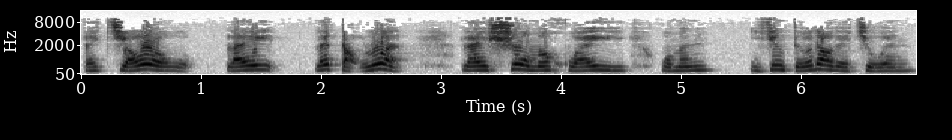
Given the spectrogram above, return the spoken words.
来搅扰我，来来捣乱，来使我们怀疑我们已经得到的救恩，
